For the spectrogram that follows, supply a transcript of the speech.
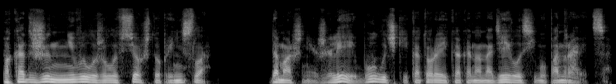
Пока Джин не выложила все, что принесла. Домашнее желе и булочки, которые, как она надеялась, ему понравятся.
